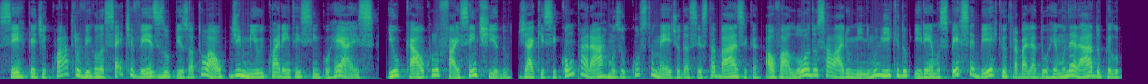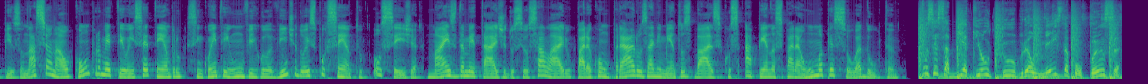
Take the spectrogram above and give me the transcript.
cerca de 4,7 vezes o piso atual de R$ 1.045. E o cálculo faz sentido, já que se compararmos o custo médio da cesta básica ao valor do salário mínimo líquido, iremos perceber que o trabalhador remunerado pelo piso nacional comprometeu em setembro 51,20 22%, ou seja, mais da metade do seu salário para comprar os alimentos básicos apenas para uma pessoa adulta. Você sabia que outubro é o mês da poupança?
